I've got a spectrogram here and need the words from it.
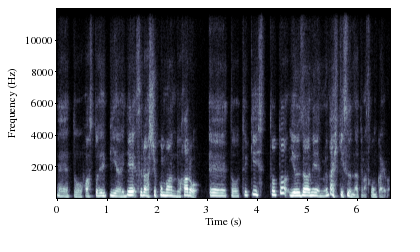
えっ、ー、と、ファスト API でスラッシュコマンド、 hello、えっ、ー、と、テキストとユーザーネームが引数になってます、今回は。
